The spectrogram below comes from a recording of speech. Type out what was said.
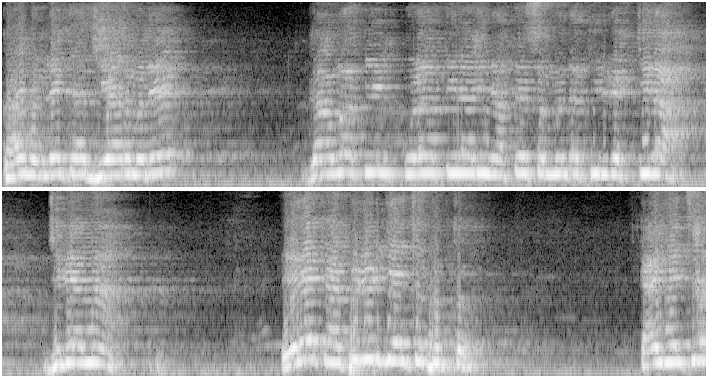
काय म्हणले त्या जी आरमध्ये? गावातील कुळातील आणि नातेसंबंधातील व्यक्तीला जिल्ह्यांना एक ऍफिडेविट द्यायचं फक्त. काय घ्यायचं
